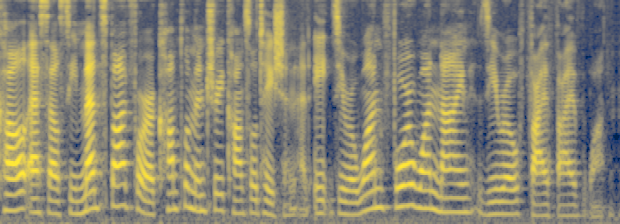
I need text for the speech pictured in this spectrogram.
Call SLC Med Spa for a complimentary consultation at 801 419 0551.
